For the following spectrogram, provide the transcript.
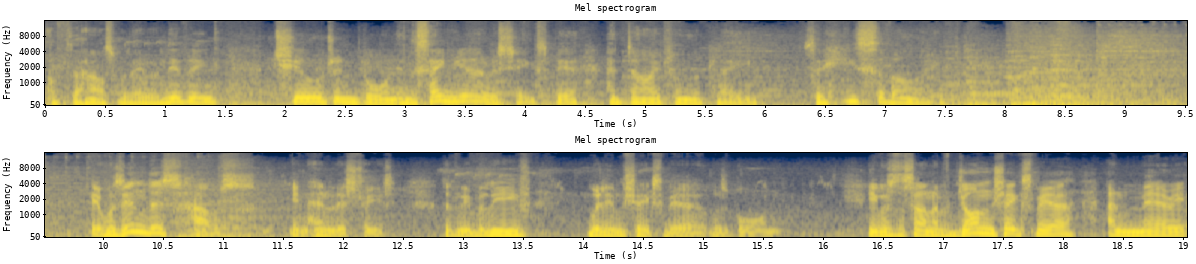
of the house where they were living, children born in the same year as Shakespeare had died from the plague. So he survived. It was in this house in Henley Street that we believe William Shakespeare was born. He was the son of John Shakespeare and Mary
